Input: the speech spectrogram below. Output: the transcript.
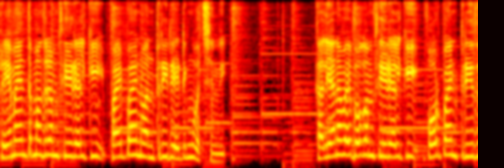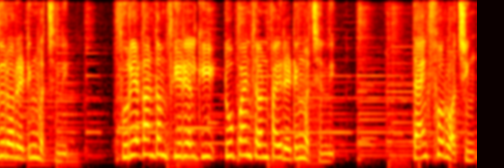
ప్రేమ ఎంత మధురం సీరియల్కి five point one three rating వచ్చింది. కళ్యాణ వైభోగం సీరియల్కి four point three zero rating వచ్చింది. సూర్యకాంతం సీరియల్కి two point seven five rating వచ్చింది. Thanks for watching.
